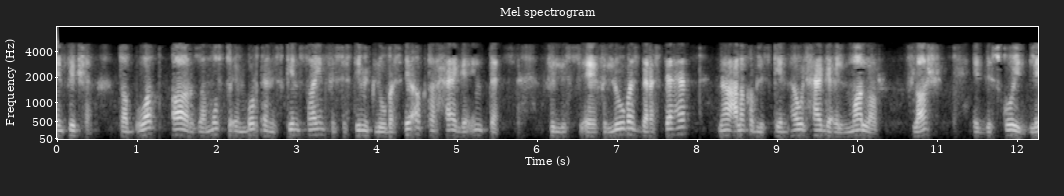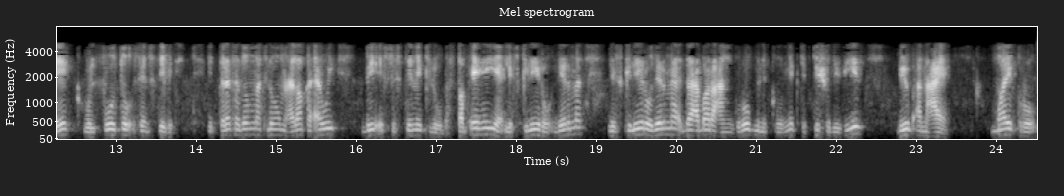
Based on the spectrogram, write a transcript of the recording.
infection طب what are the most important skin sign في ال systemic lupus إيه أكتر حاجة أنت في في ال lupus درستها لها علاقة بال skin أول حاجة ال malar flush ال discoid plaque وال photosensitivity. الثلاثة دول لهم علاقة قوي بال systemic lupus. طب إيه هي؟ ال scleroderma ال scleroderma ده عبارة عن group من ال connective tissue disease بيبقى معاه microvascular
